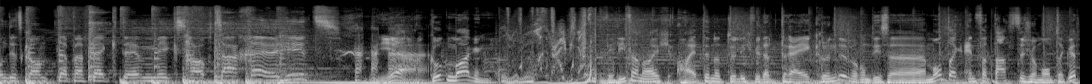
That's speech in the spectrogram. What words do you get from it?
Und jetzt kommt der perfekte Mix, Hauptsache Hits. Ja, guten Morgen. Wir liefern euch heute natürlich wieder drei Gründe, warum dieser Montag ein fantastischer Montag wird.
